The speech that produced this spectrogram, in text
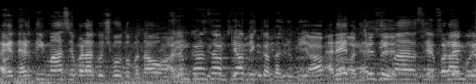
अगर धरती माँ से बड़ा कुछ हो तो बताओ। आज़म खान साहब क्या दिक्कत है? क्योंकि आप अरे धरती माँ से बड़ा कोई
